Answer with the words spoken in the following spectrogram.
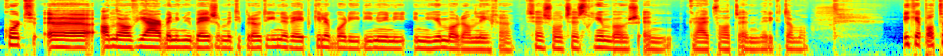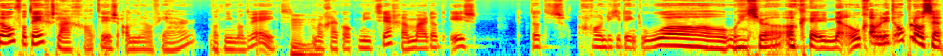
kort eh, anderhalf jaar ben ik nu bezig met die proteïnereep Killerbody, die nu in, die, in de Jumbo dan liggen. 660 Jumbo's en kruidvat en weet ik het allemaal. Ik heb al zoveel tegenslagen gehad deze anderhalf jaar, wat niemand weet. Mhm. Maar dat ga ik ook niet zeggen. Maar dat is, dat is gewoon dat je denkt, wow, weet je wel. Oké, nou, hoe gaan we dit oplossen?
